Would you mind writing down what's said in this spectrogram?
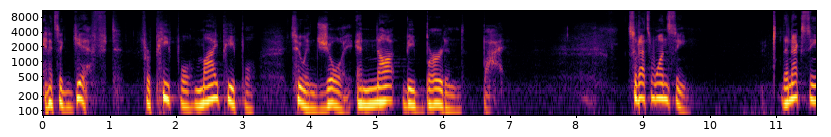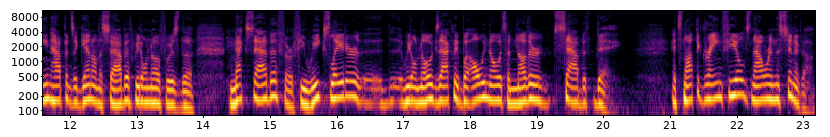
And it's a gift for people, my people, to enjoy and not be burdened by. So that's one scene. The next scene happens again on the Sabbath. We don't know if it was the next Sabbath or a few weeks later. Uh, we don't know exactly, but all we know is another Sabbath day. It's not the grain fields. Now we're in the synagogue.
